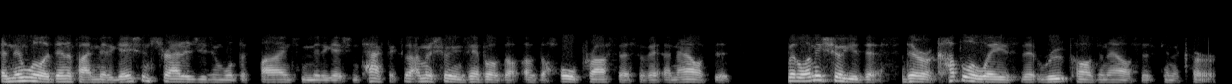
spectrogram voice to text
And then we'll identify mitigation strategies and we'll define some mitigation tactics. So I'm going to show you an example of the, of the whole process of analysis. But let me show you this. There are a couple of ways that root cause analysis can occur.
